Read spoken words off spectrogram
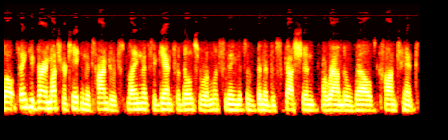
Well, thank you very much for taking the time to explain this. Again, for those who are listening, this has been a discussion around Novell's content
